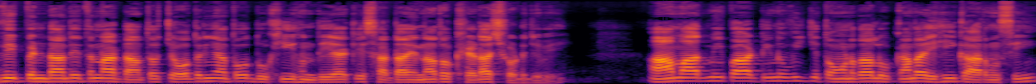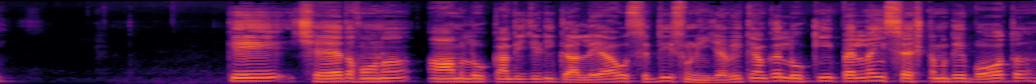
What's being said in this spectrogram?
ਵੀ ਪਿੰਡਾਂ ਦੇ ਧਨਾਡਾਂ ਤੋਂ, ਚੌਧਰੀਆਂ ਤੋਂ ਦੁਖੀ ਹੁੰਦੇ ਆ ਕਿ ਸਾਡਾ ਇਹਨਾਂ ਤੋਂ ਖਿਹੜਾ ਛੁੱਟ ਜਵੇ। ਆਮ ਆਦਮੀ ਪਾਰਟੀ ਨੂੰ ਵੀ ਜਿਤਾਉਣ ਦਾ ਲੋਕਾਂ ਦਾ ਇਹੀ ਕਾਰਨ ਸੀ ਕਿ ਸ਼ਾਇਦ ਹੁਣ ਆਮ ਲੋਕਾਂ ਦੀ ਜਿਹੜੀ ਗੱਲ ਆ, ਉਹ ਸਿੱਧੀ ਸੁਣੀ ਜਾਵੇ, ਕਿਉਂਕਿ ਲੋਕੀ ਪਹਿਲਾਂ ਹੀ ਸਿਸਟਮ ਦੇ ਬਹੁਤ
